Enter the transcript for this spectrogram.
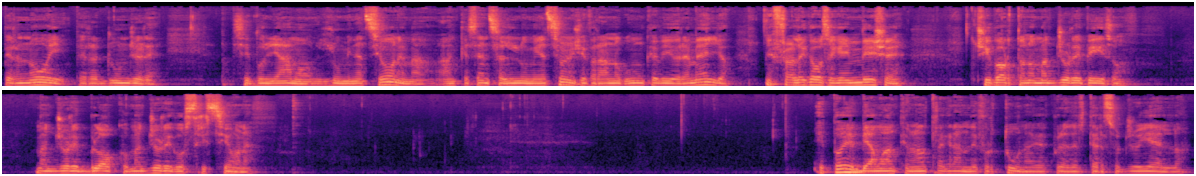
per noi per raggiungere se vogliamo, l'illuminazione, ma anche senza l'illuminazione ci faranno comunque vivere meglio, e fra le cose che invece ci portano maggiore peso, maggiore blocco, maggiore costrizione. E poi abbiamo anche un'altra grande fortuna, che è quella del terzo gioiello,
